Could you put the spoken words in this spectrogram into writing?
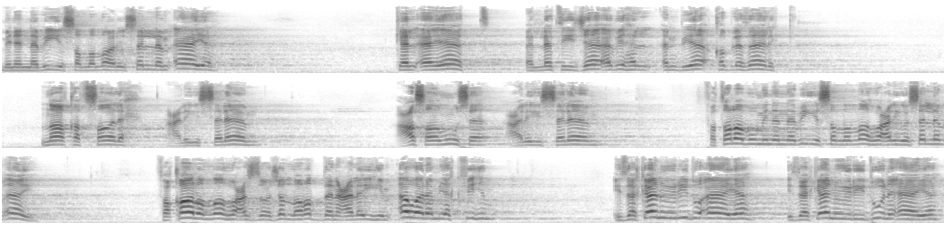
من النبي صلى الله عليه وسلم آية كالآيات التي جاء بها الأنبياء قبل ذلك ناقة صالح عليه السلام عصا موسى عليه السلام فطلبوا من النبي صلى الله عليه وسلم آية. فقال الله عز وجل ردا عليهم أولم يكفهم؟ إذا كانوا يريدوا آية إذا كانوا يريدون آية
